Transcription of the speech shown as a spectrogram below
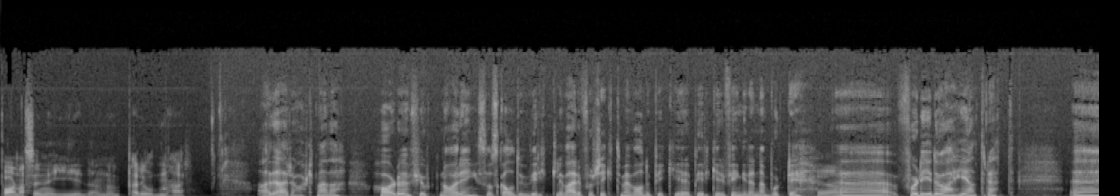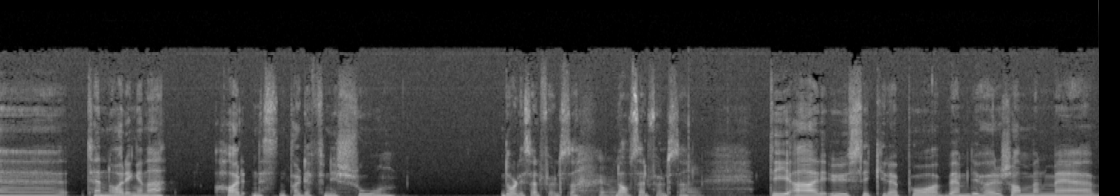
barna sine i denne perioden her? Ja, det er rart med det. Har du en 14-åring, så skal du virkelig være forsiktig med hva du pirker, pirker fingrene borti. Ja. Eh, fordi du har helt rett. Eh, tenåringene har nesten per definisjon dårlig selvfølelse. Ja. Lav selvfølelse. Ja. De er usikre på hvem de hører sammen med,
